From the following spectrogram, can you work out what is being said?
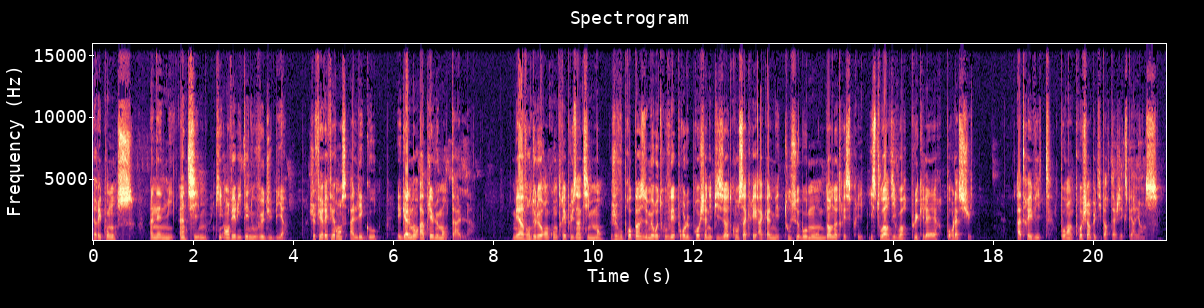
Réponse un ennemi intime qui en vérité nous veut du bien. Je fais référence à l'ego, également appelé le mental. Mais avant de le rencontrer plus intimement, je vous propose de me retrouver pour le prochain épisode consacré à calmer tout ce beau monde dans notre esprit, histoire d'y voir plus clair pour la suite. A très vite pour un prochain petit partage d'expérience.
